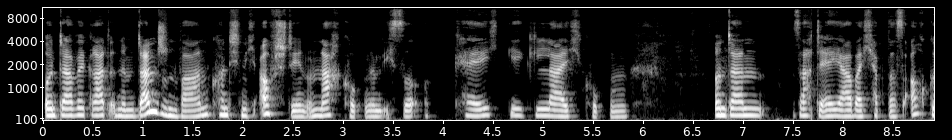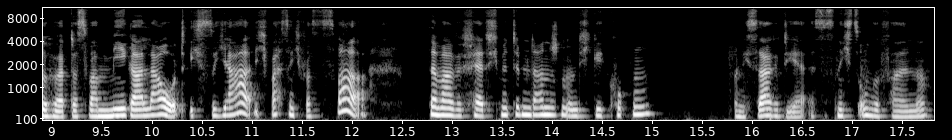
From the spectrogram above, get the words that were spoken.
Und da wir gerade in einem Dungeon waren, konnte ich nicht aufstehen und nachgucken. Und ich so, okay, ich gehe gleich gucken. Und dann sagte er, ja, aber ich habe das auch gehört, das war mega laut. Ich so, ja, ich weiß nicht, was es war. Dann waren wir fertig mit dem Dungeon und ich gehe gucken. Und ich sage dir, es ist nichts umgefallen, ne?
